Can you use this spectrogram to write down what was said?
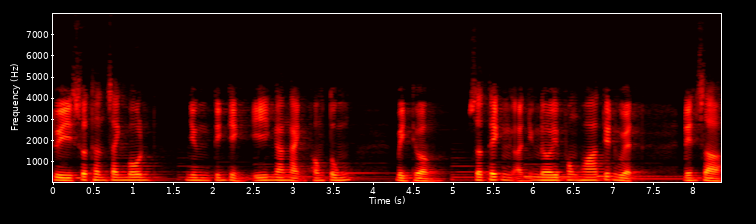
Tuy xuất thân danh môn, Nhưng tính tình y ngang ngạnh phong túng, Bình thường rất thích ở những nơi phong hoa tuyết nguyệt, Đến giờ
